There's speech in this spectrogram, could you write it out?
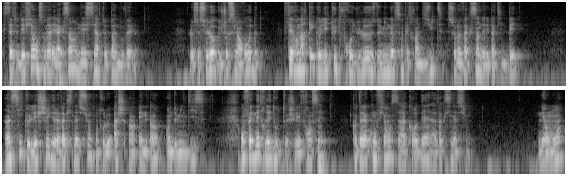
Cette défiance envers les vaccins n'est certes pas nouvelle. Le sociologue Jocelyn Rode fait remarquer que l'étude frauduleuse de 1998 sur le vaccin de l'hépatite B, ainsi que l'échec de la vaccination contre le H1N1 en 2010, ont fait naître des doutes chez les Français quant à la confiance à accorder à la vaccination. Néanmoins,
